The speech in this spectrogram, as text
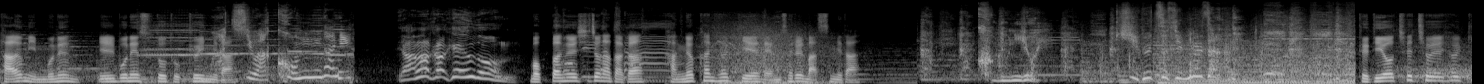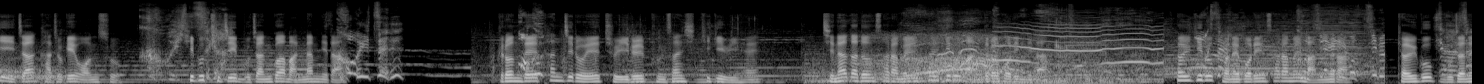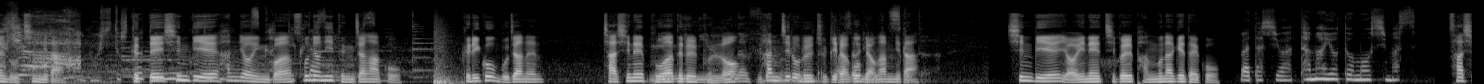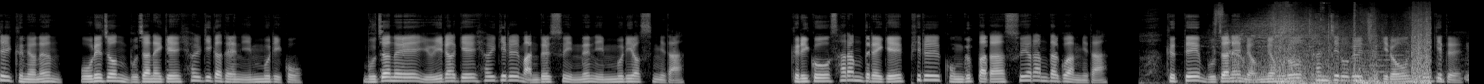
다음 임무는 일본의 수도 도쿄입니다. 街はこんなに山かけうどん 먹방을 시전하다가 강력한 혈기의 냄새를 맡습니다. この匂い鬼物人無残 드디어 최초의 혈기이자 가족의 원수 こいつ 히부츠지 무잔과 만납니다. こいつ 그런데 탄지로의 주의를 분산시키기 위해 지나가던 사람을 혈기로 만들어 버립니다. 혈기로 변해버린 사람을 막느라 결국 무잔을 놓칩니다. 그때 신비의 한 여인과 소년이 등장하고 그리고 무잔은 자신의 부하들을 불러 한지로를 죽이라고 명합니다. 신비의 여인의 집을 방문하게 되고 사실 그녀는 오래전 무잔에게 혈기가 된 인물이고 무잔의 유일하게 혈기를 만들 수 있는 인물이었습니다. 그리고 사람들에게 피를 공급받아 수혈한다고 합니다. 그때 무잔의 명령으로 탄지로를 죽이러 온 혈기들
